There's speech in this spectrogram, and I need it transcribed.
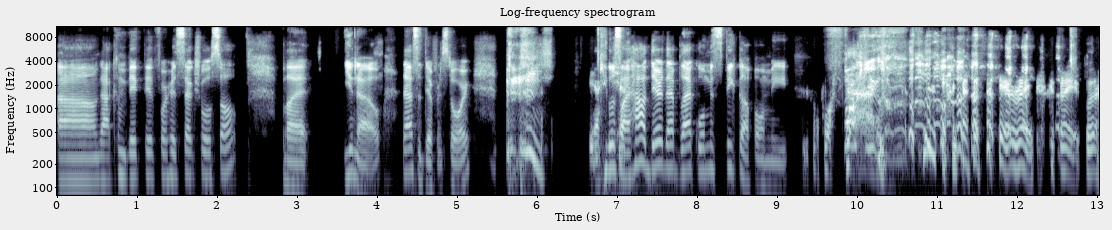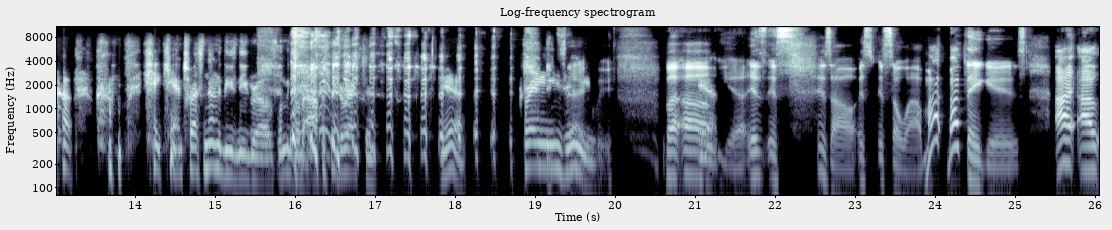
uh, got convicted for his sexual assault, but you know that's a different story. yeah, He was yeah. like, "How dare that black woman speak up on me? Well, Fuck you!" right, right. Well, you can't trust none of these Negroes. Let me go the opposite direction. Yeah, crazy. Exactly. But uh Yeah, yeah, it's it's it's all it's it's so wild. My my thing is I I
